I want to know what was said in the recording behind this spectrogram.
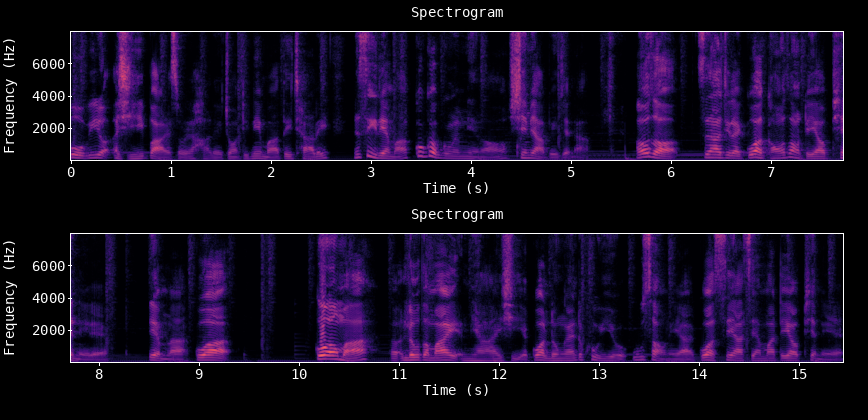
ပို့ပြီးတော့အရေးပါတယ်ဆိုတဲ့ဟာလေးကျွန်တော်ဒီနေ့မှာသိချလေးမျက်စိထဲမှာကိုကော့ကုန်းမြင်အောင်ရှင်းပြပေးချင်တာဟုတ်ဆိုစဉ်းစားကြည့်လိုက်ကိုကခေါင်းဆောင်တယောက်ဖြစ်နေတယ်သိရမလားကိုကကိုအောင်မှာအလုပ်သမားကြီးအများကြီးရှိရယ်ကိုကလုပ်ငန်းတစ်ခုကြီးကိုဥဆောင်နေရကိုကဆရာဆရာမတယောက်ဖြစ်နေတယ်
